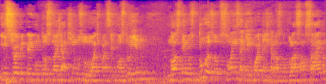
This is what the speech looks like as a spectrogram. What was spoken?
E o senhor me perguntou se nós já tínhamos o lote para ser construído. Nós temos duas opções, aqui é importante que a nossa população saiba,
